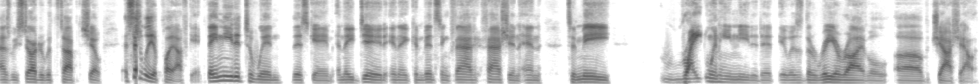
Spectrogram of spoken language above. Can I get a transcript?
as we started with the top of the show, essentially a playoff game. They needed to win this game, and they did in a convincing fa- fashion. And to me, right when he needed it, it was the re arrival of Josh Allen.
